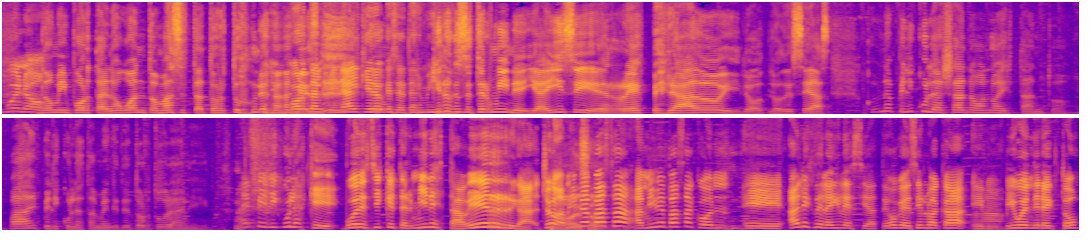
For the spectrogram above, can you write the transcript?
Bueno, No me importa, no aguanto más esta tortura. No importa el final, quiero que se termine. Quiero que se termine. Y ahí sí es re esperado y lo, lo deseas. Con una película ya no, no es tanto. Va, hay películas también que te torturan y. Hay películas que vos decís que termine esta verga. Yo, a mí eso- me pasa, a mí me pasa con eh, Alex de la Iglesia, tengo que decirlo acá en vivo en directo.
